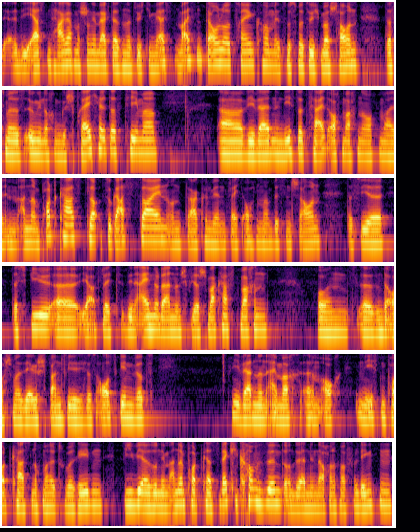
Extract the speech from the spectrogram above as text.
äh, die ersten Tage hat man schon gemerkt, da sind natürlich die meisten, meisten Downloads reinkommen. Jetzt müssen wir natürlich mal schauen, dass man das irgendwie noch im Gespräch hält, das Thema. Äh, wir werden in nächster Zeit auch noch, mal im anderen Podcast zu Gast sein und da können wir dann vielleicht auch noch mal ein bisschen schauen, dass wir das Spiel äh, ja vielleicht den einen oder anderen Spieler schmackhaft machen und äh, sind da auch schon mal sehr gespannt, wie sich das ausgehen wird. Wir werden dann einfach ähm, auch im nächsten Podcast nochmal drüber reden, wie wir so in dem anderen Podcast weggekommen sind und werden den auch nochmal verlinken.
